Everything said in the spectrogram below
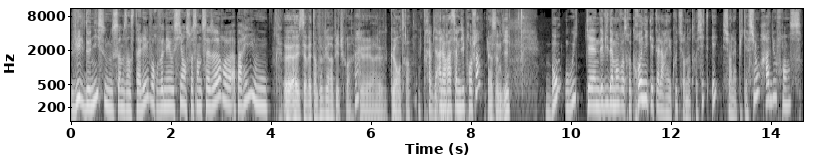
ville de Nice où nous sommes installés. Vous revenez aussi en 76 heures euh, à Paris ou? Euh, Ça va être un peu plus rapide, je crois, ah. que, euh, que en train. Très bien. Alors à samedi prochain À samedi. Bon week-end. Évidemment, votre chronique est à la réécoute sur notre site et sur l'application Radio France.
